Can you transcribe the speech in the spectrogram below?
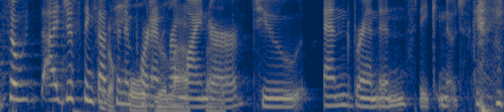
So I just think that's an important reminder to and Brandon speaking. No, just kidding.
